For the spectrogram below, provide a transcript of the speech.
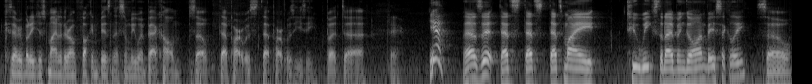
because everybody just minded their own fucking business and we went back home. So that part was that part was easy. But uh Fair. yeah that was it. That's that's that's my two weeks that i've been gone basically. So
